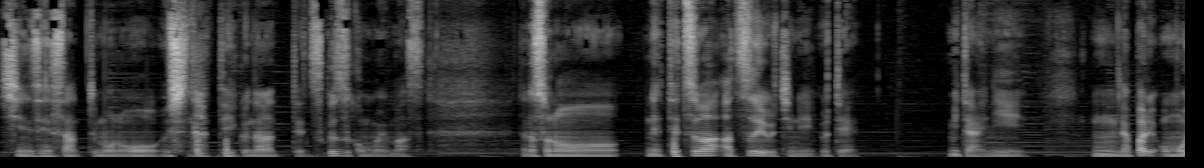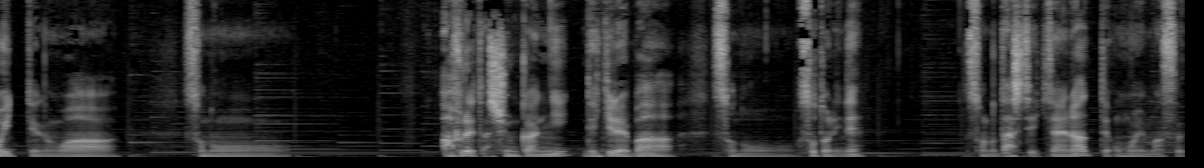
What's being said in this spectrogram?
新鮮さってものを失っていくなってつくづく思います。なんかそのね鉄は熱いうちに打てみたいに、うん、やっぱり思いっていうのはその溢れた瞬間にできればその外にねその出していきたいなって思います。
